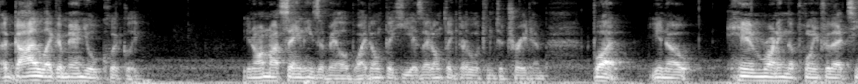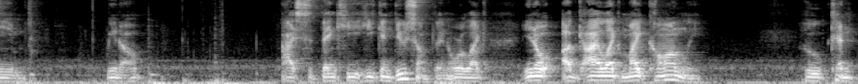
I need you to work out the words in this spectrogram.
a guy like Immanuel Quickley, you know, I'm not saying he's available. I don't think he is. I don't think they're looking to trade him. But, you know, him running the point for that team, you know, I think he, he can do something. Or like, you know, a guy like Mike Conley, who can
